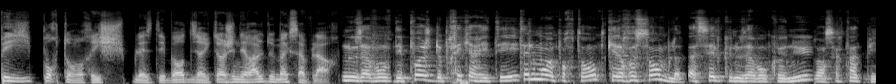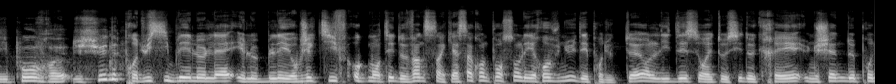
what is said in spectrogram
pays pourtant riche. Blaise Desbordes, directeur général de Max Havelaar. Nous avons des poches de précarité tellement importantes qu'elles ressemblent à celles que nous avons connues dans certains pays pauvres du Sud. Produits ciblés, le lait et le blé. Objectif augmenter de 25 à 50% les revenus des producteurs. L'idée serait aussi de créer une chaîne de production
